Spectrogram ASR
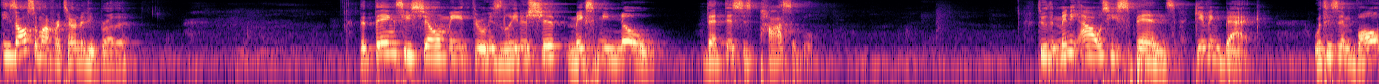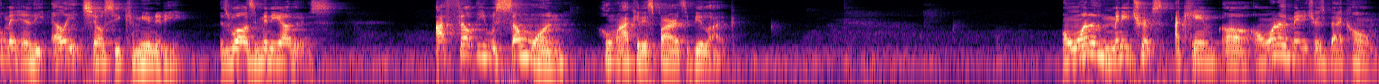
he's also my fraternity brother. The things he's shown me through his leadership makes me know that this is possible. Through the many hours he spends giving back, with his involvement in the Elliott Chelsea community, as well as many others, I felt he was someone whom I could aspire to be like. On one of the many trips I came, uh, on one of the many trips back home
